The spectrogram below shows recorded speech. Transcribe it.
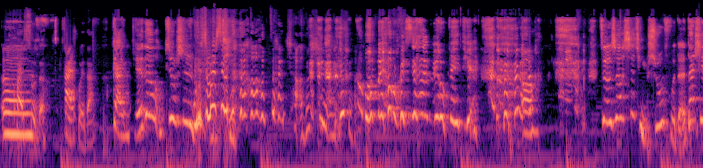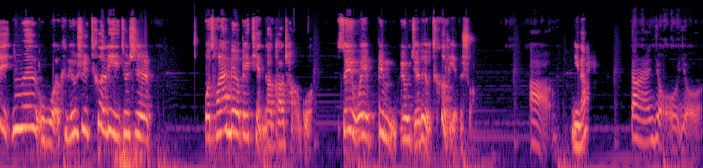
呃，快速的感回答。感觉的就是你是不是现在要再尝试一下？我没有，我现在没有被舔。啊，就是说是挺舒服的，但是因为我可能又是特例，就是我从来没有被舔到高潮过，所以我也并没有觉得有特别的爽。啊，你呢？当然有有，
